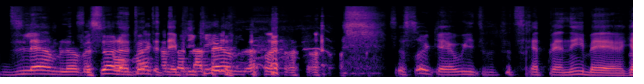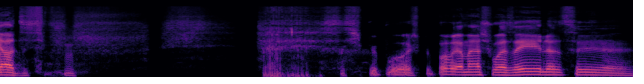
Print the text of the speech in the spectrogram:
dilemme. C'est ça, là, toi, t'es impliqué. C'est sûr que oui, tout, serait peiné. Ben, regarde, je peux pas, je peux pas vraiment choisir, là, tu sais. Euh.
